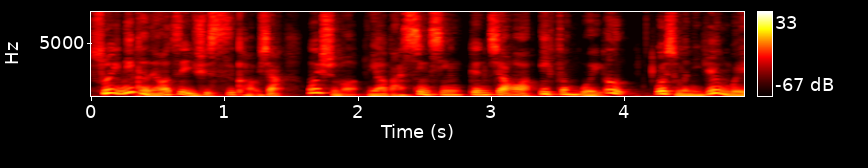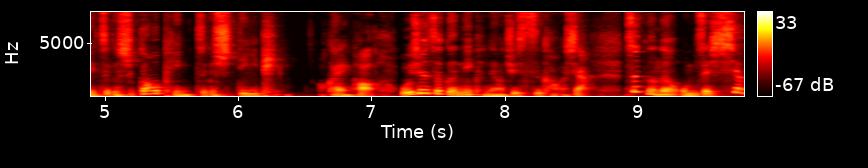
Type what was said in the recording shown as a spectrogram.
所以你可能要自己去思考一下，为什么你要把信心跟骄傲一分为二？为什么你认为这个是高频，这个是低频？OK，好，我觉得这个你可能要去思考一下。这个呢，我们在向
